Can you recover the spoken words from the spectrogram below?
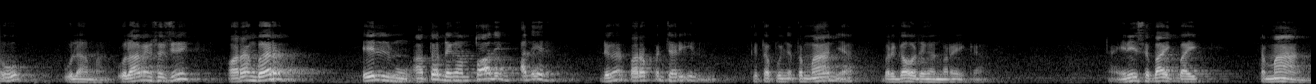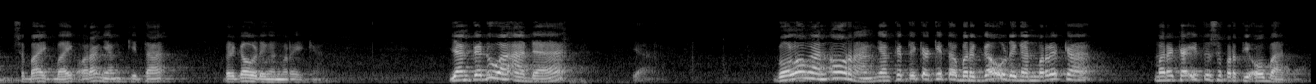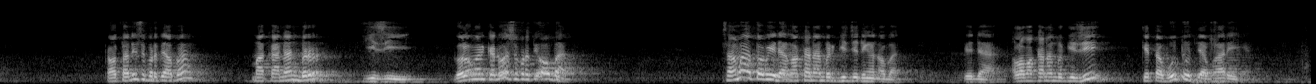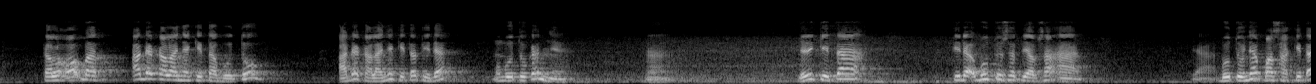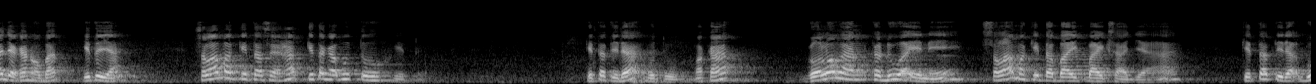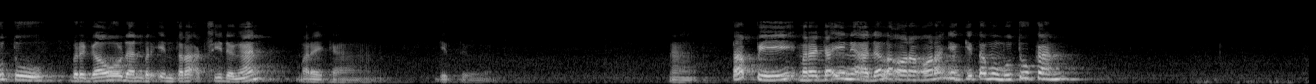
ulama. Ulama yang sini orang berilmu atau dengan talib alir dengan para pencari ilmu. Kita punya teman ya bergaul dengan mereka. Nah, ini sebaik-baik teman, sebaik-baik orang yang kita bergaul dengan mereka. Yang kedua ada golongan orang yang ketika kita bergaul dengan mereka, mereka itu seperti obat. Kalau tadi seperti apa? Makanan bergizi. Golongan kedua seperti obat. Sama atau beda makanan bergizi dengan obat? Beda. Kalau makanan bergizi kita butuh tiap hari kan. Kalau obat ada kalanya kita butuh, ada kalanya kita tidak membutuhkannya. Nah, jadi kita tidak butuh setiap saat. Ya, butuhnya pas sakit aja kan obat, gitu ya. Selama kita sehat, kita nggak butuh, gitu. Kita tidak butuh. Maka golongan kedua ini, selama kita baik-baik saja, kita tidak butuh bergaul dan berinteraksi dengan mereka, gitu. Nah, tapi mereka ini adalah orang-orang yang kita membutuhkan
